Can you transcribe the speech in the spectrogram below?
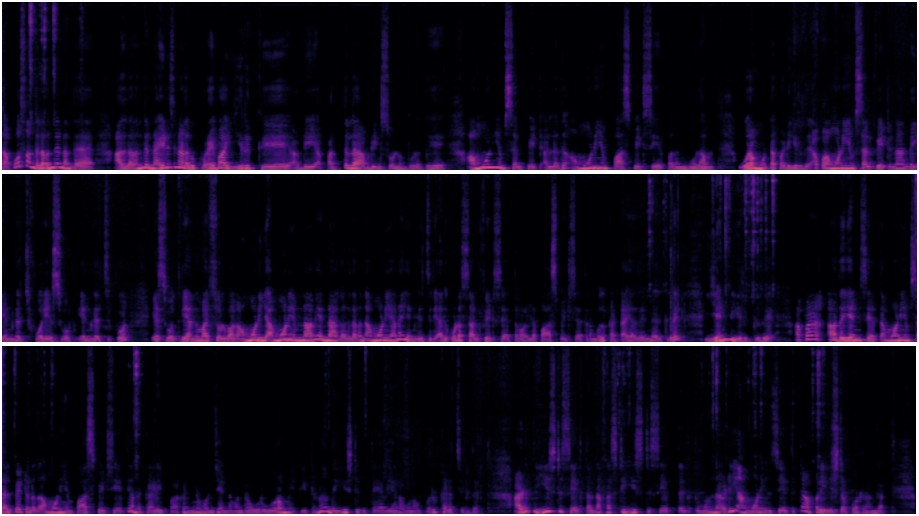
சப்போஸ் அதில் வந்து அந்த அதில் வந்து நைட்ரஜன் அளவு குறைவாக இருக்குது அப்படி பத்தில் அப்படின்னு சொல்லும் பொழுது அம்மோனியம் சல்ஃபேட் அல்லது அம்மோனியம் பாஸ்பேட் சேர்ப்பதன் மூலம் உரம் மூட்டப்படுகிறது. அப்போ அம்மோனியம் சல்ஃபேட்னா அந்த NH four SO NH four SO three அந்த மாதிரி சொல்லுவாங்க. அம்மோனியம் அம்மோனியம்னாவே என்ன ஆகுது? அதில் வந்து அம்மோனியானா என்ஹெச் த்ரீ அது கூட சல்ஃபேட் சேர்த்துறோம் இல்லை பாஸ்பேட் சேர்த்துறோம். போது கட்டாயம் அதில் என்ன இருக்குது? எண் இருக்குது. அப்போ அதை எண் சேர்த்து அம்மோனியம் சல்ஃபேட் அல்லது அம்மோனியம் பாஸ்பேட் சேர்த்து அந்த கழிப்பாக இன்னும் கொஞ்சம் என்ன பண்ணுறோம் ஒரு உரம் ஏற்றிட்டோன்னா அந்த ஈஸ்ட்டுக்கு தேவையான உணவுப் பொருள் கிடச்சிருது. அடுத்து ஈஸ்ட் சேர்த்தல் தான். ஃபஸ்ட்டு ஈஸ்ட் சேர்த்ததுக்கு முன்னாடி அம்மோனியம் சேர்த்துட்டு அப்புறம் ஈஸ்ட்டை போடுறாங்க.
